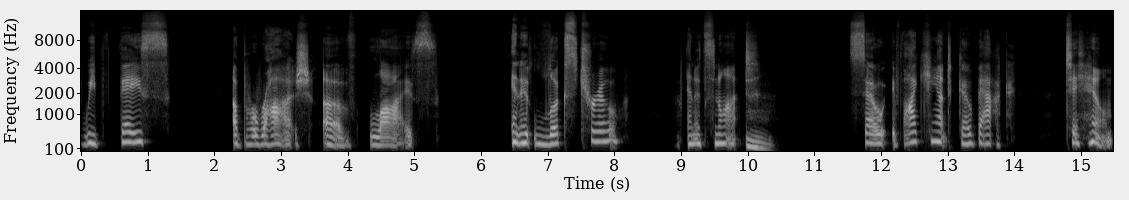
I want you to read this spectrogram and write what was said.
We face a barrage of lies. And it looks true and it's not. Mm. So if I can't go back to him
